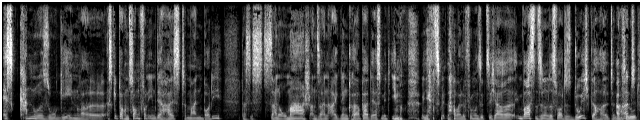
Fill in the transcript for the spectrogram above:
es kann nur so gehen, weil es gibt auch einen Song von ihm, der heißt Mein Body. Das ist seine Hommage an seinen eigenen Körper, der es mit ihm jetzt mittlerweile 75 Jahre im wahrsten Sinne des Wortes durchgehalten Absolut. hat.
